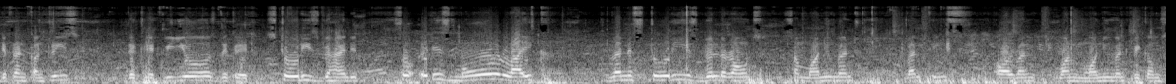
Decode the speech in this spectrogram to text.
different countries. They create videos, they create stories behind it. So it is more like when a story is built around some monument, when things or when one monument becomes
